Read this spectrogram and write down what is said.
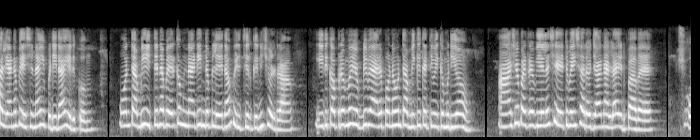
கல்யாணம் பேசினா இப்படிதான் இருக்கும். உன் தம்பி இத்தனை பேருக்கு முன்னாடி இந்த பிள்ளைய தான் பிடிச்சிருக்குன்னு சொல்றான். இதுக்கப்புறமும் எப்படி வேற பொண்ணை உன் தம்பிக்கு கட்டி வைக்க முடியும்? ஆசைப்படுறவியல சேர்த்து வை சரோஜா நல்லா இருப்பாவ. ஷோ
